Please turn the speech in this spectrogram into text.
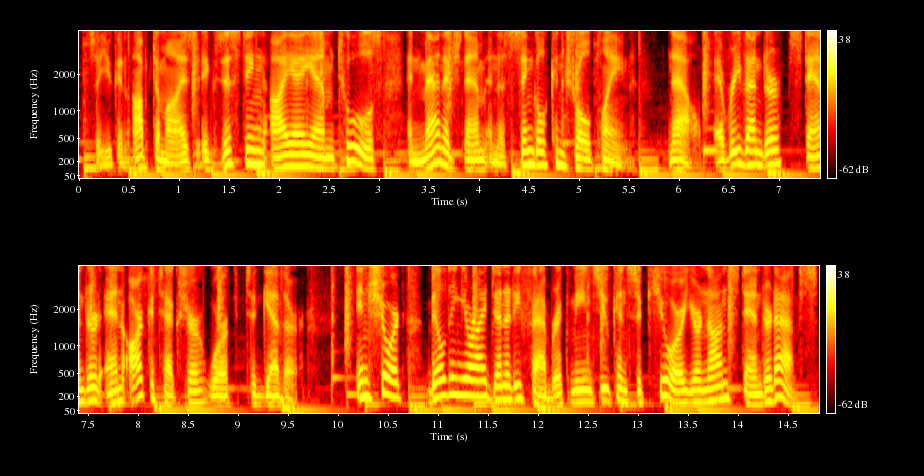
so you can optimize existing IAM tools and manage them in a single control plane. Now, every vendor, standard, and architecture work together. In short, building your identity fabric means you can secure your non standard apps,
